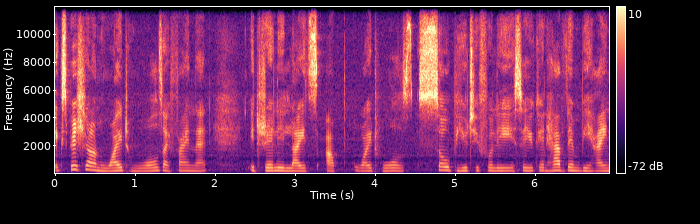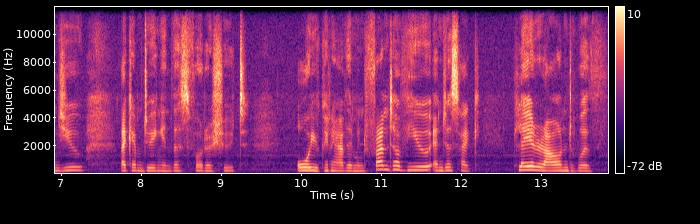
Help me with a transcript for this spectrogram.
especially on white walls, I find that it really lights up white walls so beautifully. So you can have them behind you, like I'm doing in this photo shoot, or you can have them in front of you and just like play around with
